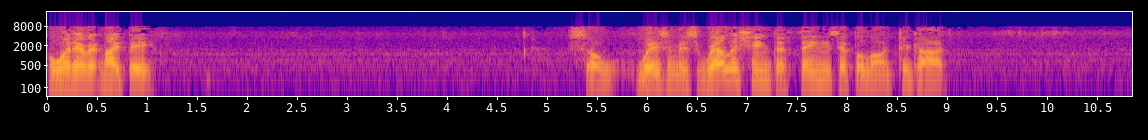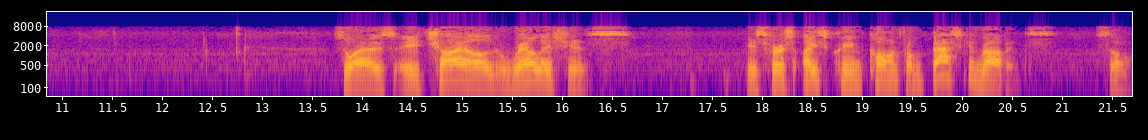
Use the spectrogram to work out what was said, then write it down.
Or whatever it might be. So wisdom is relishing the things that belong to God. So as a child relishes his first ice cream cone from Baskin Robbins, so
